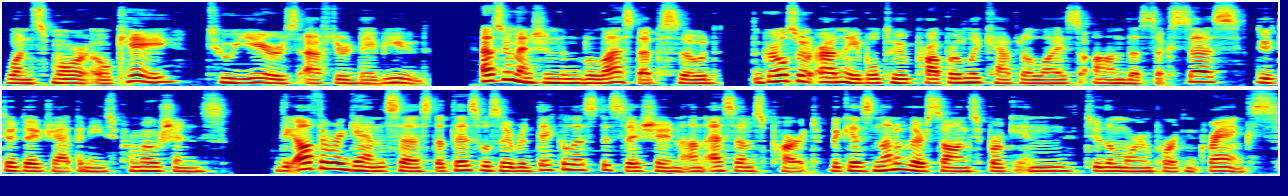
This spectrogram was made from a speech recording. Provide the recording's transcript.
Once More OK two years after debuted. As we mentioned in the last episode, the girls were unable to properly capitalize on the success due to their Japanese promotions. The author again says that this was a ridiculous decision on SM's part because none of their songs broke into the more important ranks.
